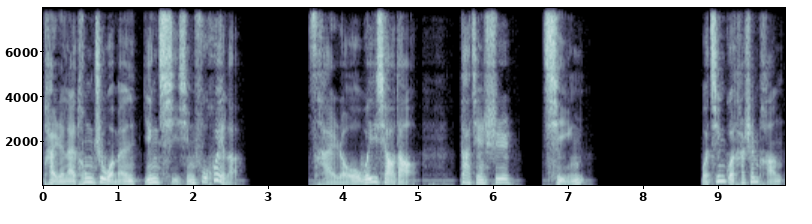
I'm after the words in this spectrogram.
派人来通知我们，应起行赴会了。彩柔微笑道：“大剑师，请。”我经过他身旁，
